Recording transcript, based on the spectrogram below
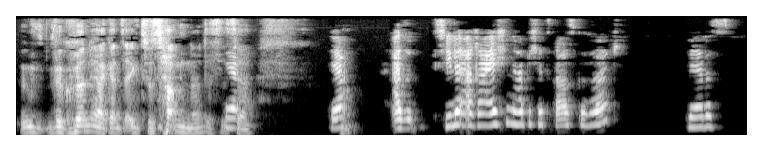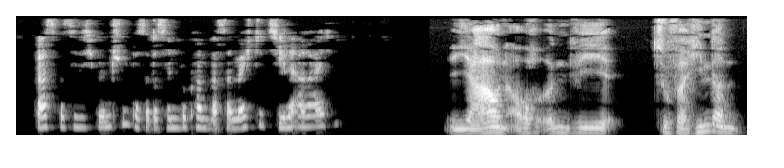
wir gehören ja ganz eng zusammen, ne? Das ist ja. Ja. ja. ja. Also, Ziele erreichen, habe ich jetzt rausgehört. Wäre das was, was sie sich wünschen, dass er das hinbekommt, was er möchte, Ziele erreichen? Ja, und auch irgendwie zu verhindern,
